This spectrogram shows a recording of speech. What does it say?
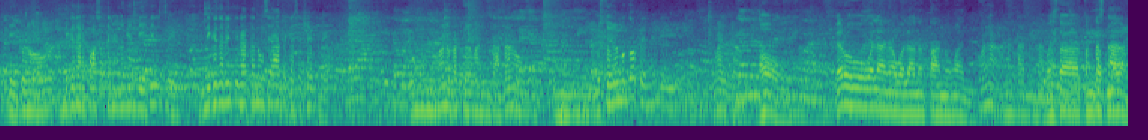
hindi ko, hindi ko na rin po kasi tinanong yung details eh. Hindi ko na rin tinatanong si ate kasi syempre, kung ano, ba't ko naman tatanong, kung gusto niya mag-open, hindi, welcome. Oo. Pero wala na, wala nang tanungan. Wala, anong tanong namin. Basta tanggap na lang.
